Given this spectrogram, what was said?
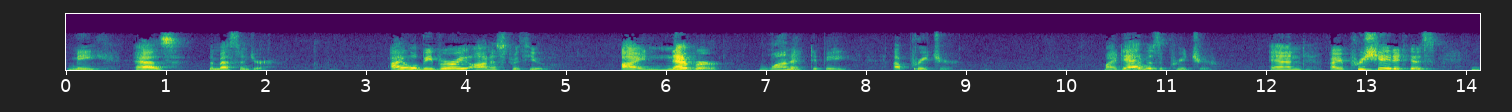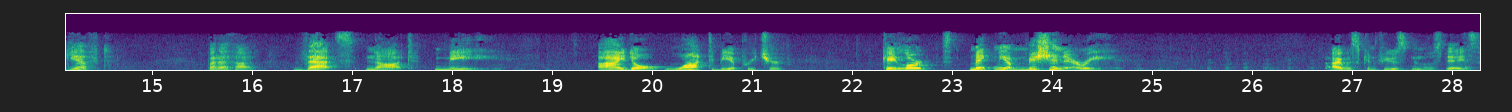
me as the messenger. I will be very honest with you. I never wanted to be a preacher. My dad was a preacher, and I appreciated his gift, but I thought, that's not me. I don't want to be a preacher. Okay, Lord, make me a missionary. I was confused in those days.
